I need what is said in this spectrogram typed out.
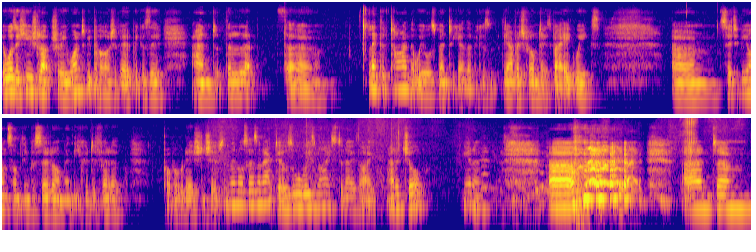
it was a huge luxury, one to be part of it because the, and the the length of time that we all spent together because the average film takes about eight weeks. Um, so to be on something for so long meant that you could develop proper relationships. And then also as an actor, it was always nice to know that I had a job, you know. Um, and um,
